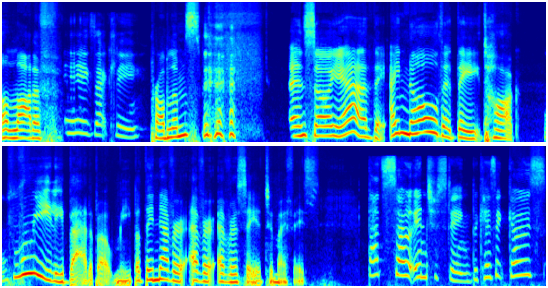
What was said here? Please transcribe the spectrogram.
a lot of Exactly. problems. and so, yeah, they. I know that they talk really bad about me, but they never, ever, ever say it to my face. That's so interesting because it goes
